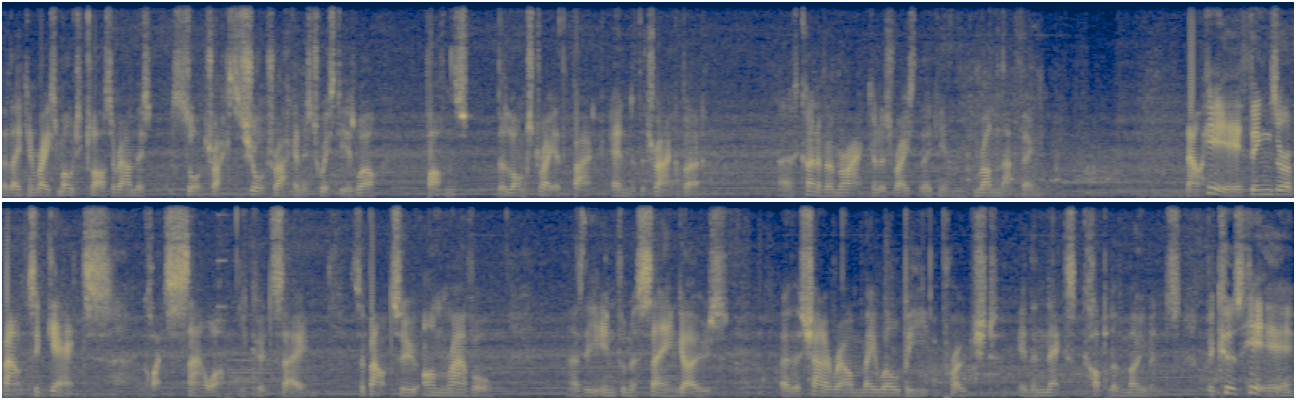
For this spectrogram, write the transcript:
that they can race multi-class around this sort of track it's a short track and it's twisty as well apart from the long straight at the back end of the track but uh, it's kind of a miraculous race that they can run that thing now here things are about to get quite sour you could say. It's about to unravel as the infamous saying goes uh, the Shadow Realm may well be approached in the next couple of moments. Because here,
